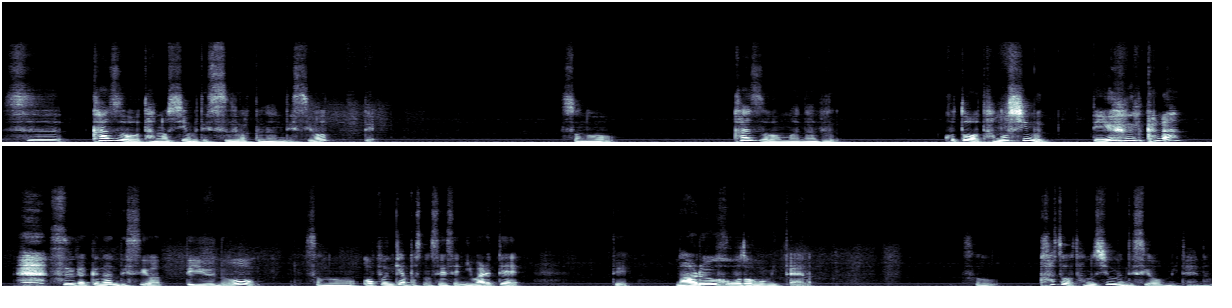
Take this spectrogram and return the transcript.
数数を楽しむで数学なんですよって。その数を学ぶことを楽しむっていうから数学なんですよっていうのをそのオープンキャンパスの先生に言われてでなるほどみたいな。そう。数を楽しむんですよみたいな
